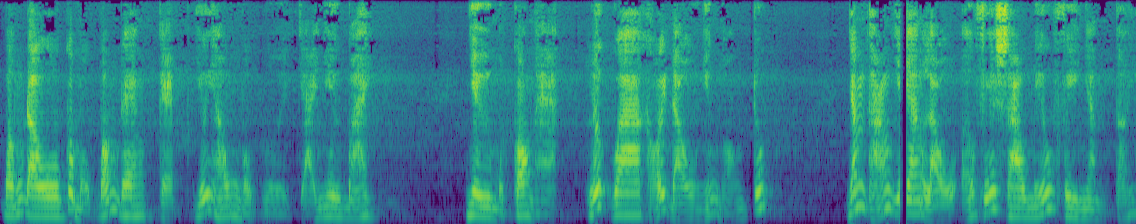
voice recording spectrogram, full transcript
Bỗng đầu có một bóng đen kẹp dưới hông một người chạy như bay, như một con hạt lướt qua khỏi đầu những ngọn trúc, nhắm thẳng gian lầu ở phía sau miếu phi nhanh tới.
